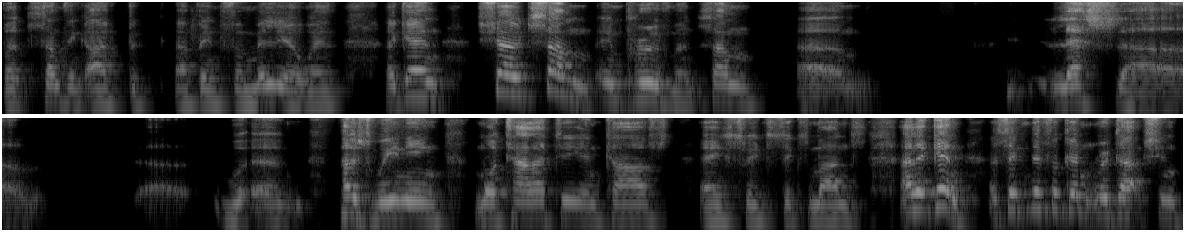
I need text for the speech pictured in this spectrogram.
but something I've, be, I've been familiar with, again showed some improvement, some um, less uh, uh, uh, post-weaning mortality in calves aged three to six months. And again, a significant reduction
